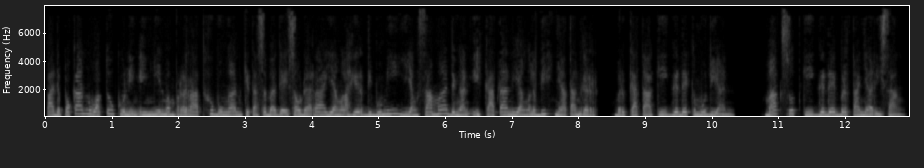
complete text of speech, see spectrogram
Padepokan Waktu Kuning ingin mempererat hubungan kita sebagai saudara yang lahir di bumi yang sama dengan ikatan yang lebih nyatangger, berkata Ki Gede kemudian. Maksud Ki Gede bertanya risang.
